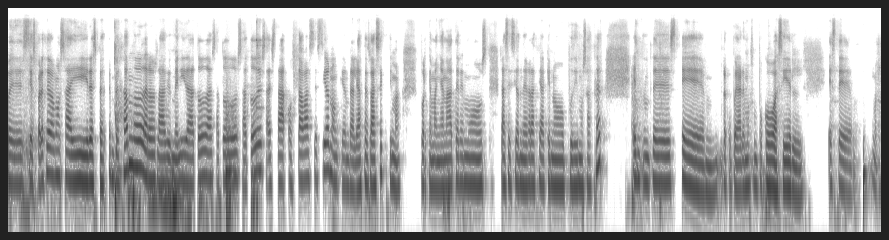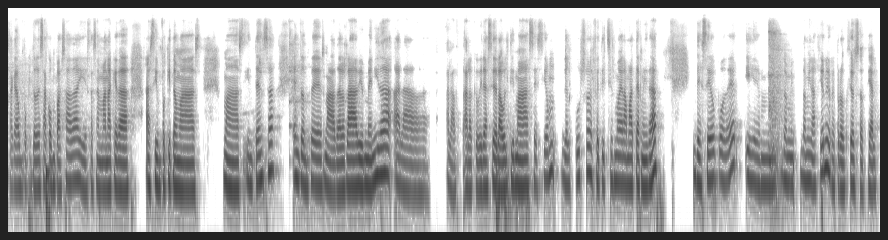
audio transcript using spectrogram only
Pues si os parece vamos a ir empezando, daros la bienvenida a todas, a todos, a todos a esta octava sesión, aunque en realidad es la séptima, porque mañana tenemos la sesión de gracia que no pudimos hacer. Entonces eh, recuperaremos un poco así el, este, bueno, se ha quedado un poquito desacompasada y esta semana queda así un poquito más, más intensa. Entonces, nada, daros la bienvenida a la, a, lo que hubiera sido la última sesión del curso, el fetichismo de la maternidad, deseo, poder, y, em, dominación y reproducción social.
